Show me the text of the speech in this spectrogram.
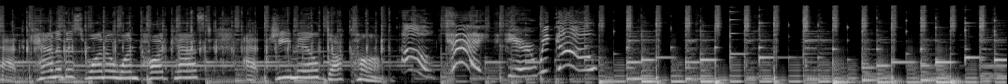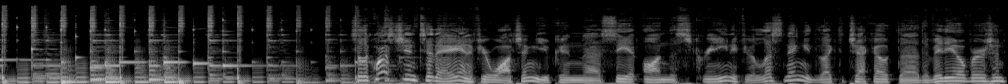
at cannabis101podcast at gmail.com. Okay, here we go. So the question today, and if you're watching, you can uh, see it on the screen. If you're listening, you'd like to check out the the video version,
